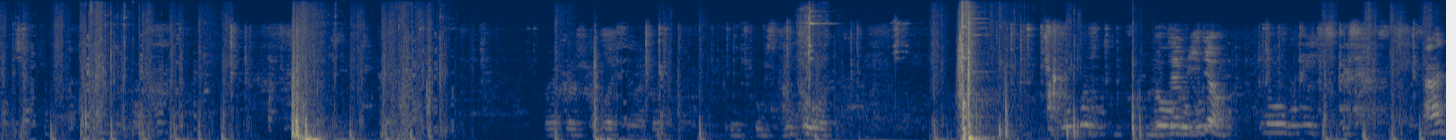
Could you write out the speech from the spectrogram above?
получать. Ну, я, короче, какой себе нашел. Ничку беспонтово. Ну ты видел? Долго будет искать. А,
